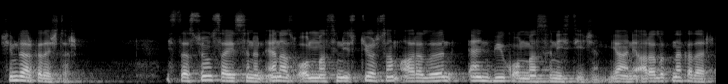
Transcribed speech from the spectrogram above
Şimdi arkadaşlar, istasyon sayısının en az olmasını istiyorsam aralığın en büyük olmasını isteyeceğim. Yani aralık ne kadar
